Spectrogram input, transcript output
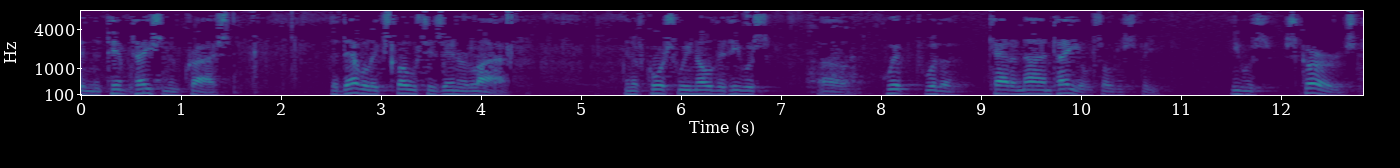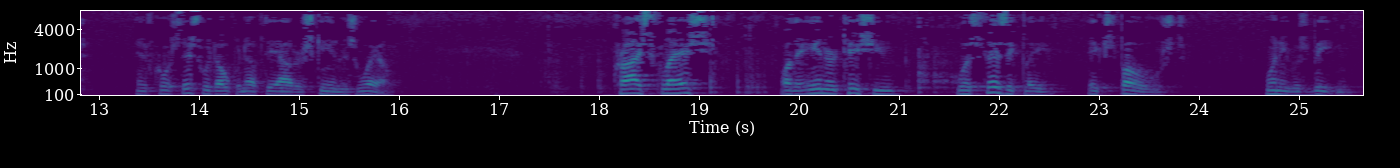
in the temptation of Christ. The devil exposed his inner life. And of course, we know that he was uh, whipped with a cat o' nine tails, so to speak. He was scourged. And of course, this would open up the outer skin as well. Christ's flesh, or the inner tissue, was physically exposed when he was beaten.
